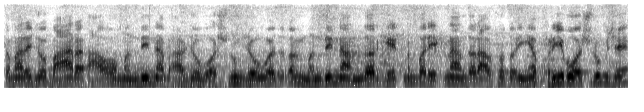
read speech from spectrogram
તમારે જો બહાર આવો, મંદિરના બહાર જો વોશરૂમ જવું હોય તો તમે મંદિરના અંદર ગેટ નંબર એકના અંદર આવશો તો અહીંયા ફ્રી વોશરૂમ છે.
